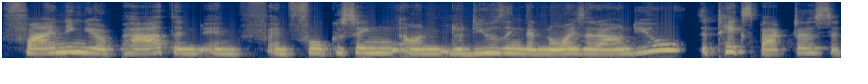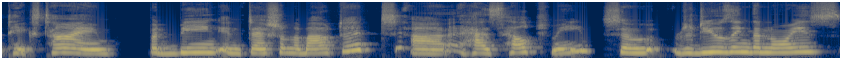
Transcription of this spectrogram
finding your path and, and, and focusing on reducing the noise around you, it takes practice, it takes time, but being intentional about it uh, has helped me. So reducing the noise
